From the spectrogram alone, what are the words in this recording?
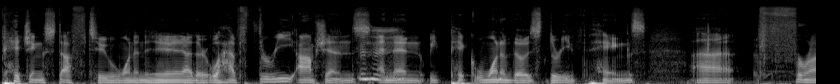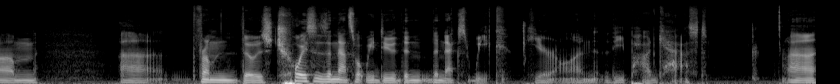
pitching stuff to one another. We'll have three options, mm-hmm. and then we pick one of those three things uh, from uh, from those choices, and that's what we do the the next week here on the podcast. Uh,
